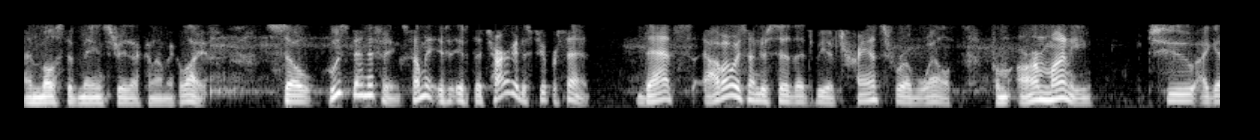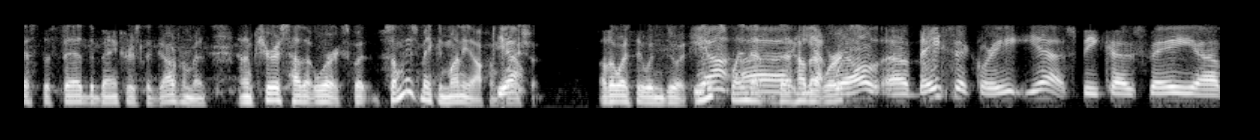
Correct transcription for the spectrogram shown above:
and most of Main Street economic life. So who's benefiting? Somebody, if, if the target is 2%, that's, I've always understood that to be a transfer of wealth from our money to, I guess, the Fed, the bankers, the government. And I'm curious how that works. But somebody's making money off inflation. Yeah. Otherwise, they wouldn't do it. Can yeah, you explain that, that how uh, that works? Well, uh, basically, yes, because they uh,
